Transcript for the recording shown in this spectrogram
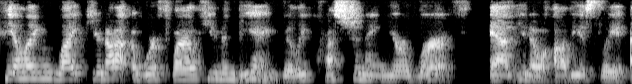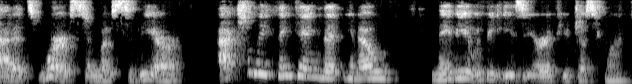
feeling like you're not a worthwhile human being, really questioning your worth. And, you know, obviously at its worst and most severe, actually thinking that, you know, maybe it would be easier if you just weren't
